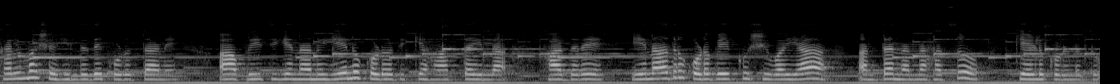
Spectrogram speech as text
ಕಲ್ಮಶ ಇಲ್ಲದೆ ಕೊಡುತ್ತಾನೆ. ಆ ಪ್ರೀತಿಗೆ ನಾನು ಏನು ಕೊಡೋದಕ್ಕೆ ಆಗ್ತಾ ಇಲ್ಲ. ಆದರೆ ಏನಾದರೂ ಕೊಡಬೇಕು ಶಿವಯ್ಯ ಅಂತ ನನ್ನ ಹಸು ಕೇಳಿಕೊಳ್ಳಿತು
